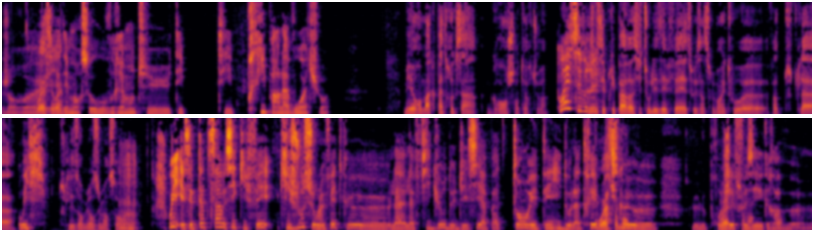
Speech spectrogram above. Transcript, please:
Genre, euh, Ouais, il y a vrai. des morceaux où vraiment tu t'es t'es pris par la voix, tu vois. Mais on remarque pas trop que c'est un grand chanteur, tu vois. Ouais, c'est Parce vrai. que c'est pris par aussi tous les effets, tous les instruments et tout, euh, enfin toute la, Oui. toutes les ambiances du morceau. Mm. Oui, et c'est peut-être ça aussi qui fait, qui joue sur le fait que euh, la, la figure de Jessie a pas tant été idolâtrée Ouais, parce sûrement. que euh, le, le projet Ouais, faisait grave euh,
